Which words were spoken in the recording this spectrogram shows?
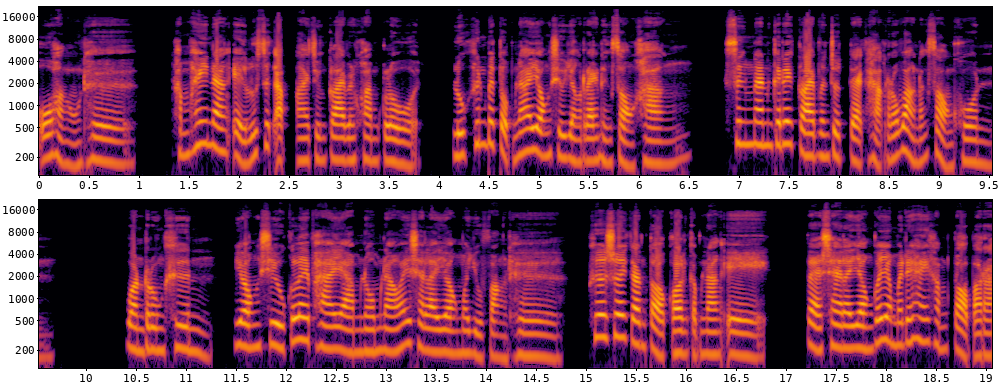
โอหังของเธอทำให้นางเอกรู้สึกอับอายจนกลายเป็นความโกรธลุกขึ้นไปตบหน้ายองชิวอย่างแรงถึงสองครั้ง ซึ่งนั่นก็ได้กลายเป็นจุดแตกหักระหว่างทั้งสองคน วันรุ่งขึ้น ยองชิวก็เลยพยายามโน้มน้าวให้ชลายองมาอยู่ฝั่งเธอ เพื่อช่วยกันต่อกรกับนางเอก แต่ชายระยองก็ยังไม่ได้ให้คำตอบอะไร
